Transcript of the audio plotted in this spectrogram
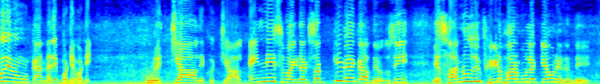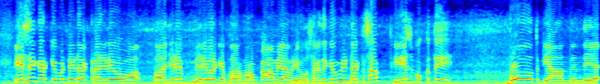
ਉਹਦੇ ਵਾਂਗੂ ਕੰਨ ਇਹਦੇ ਵੱਡੇ ਵੱਡੇ। ਪੂਰੇ ਚਾਲ ਦੇਖੋ, ਚਾਲ। ਇੰਨੀ ਸਮਾਈ ਡਾਕਟਰ ਸਾਹਿਬ ਕਿਵੇਂ ਕਰਦੇ ਹੋ ਤੁਸੀਂ? ਇਹ ਸਾਨੂੰ ਤੁਸੀਂ ਫੀਡ ਫਾਰਮੂਲਾ ਕਿਉਂ ਨਹੀਂ ਦਿੰਦੇ? ਇਸੇ ਕਰਕੇ ਵੱਡੇ ਡਾਕਟਰ ਆ ਜਿਹੜੇ ਉਹ ਆ, ਜਿਹੜੇ ਮੇਰੇ ਵਰਗੇ ਫਾਰਮਰ ਉਹ ਕਾਮਯਾਬ ਨਹੀਂ ਹੋ ਸਕਦੇ ਕਿਉਂਕਿ ਡਾਕਟਰ ਸਾਹਿਬ ਫੇਸਬੁੱਕ ਤੇ ਬਹੁਤ ਗਿਆਨ ਦਿੰਦੇ ਆ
